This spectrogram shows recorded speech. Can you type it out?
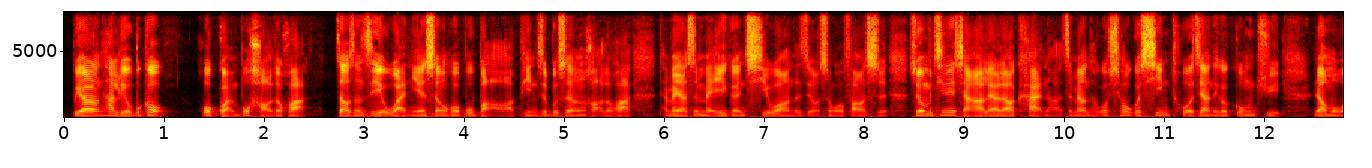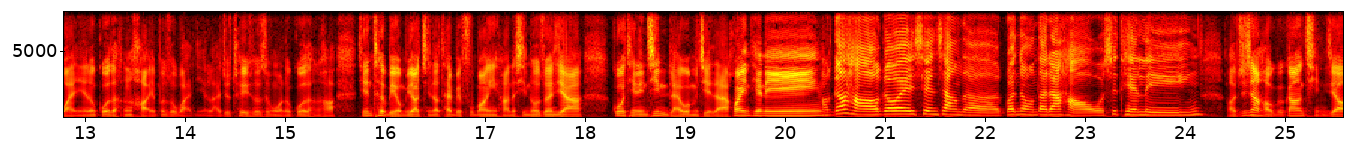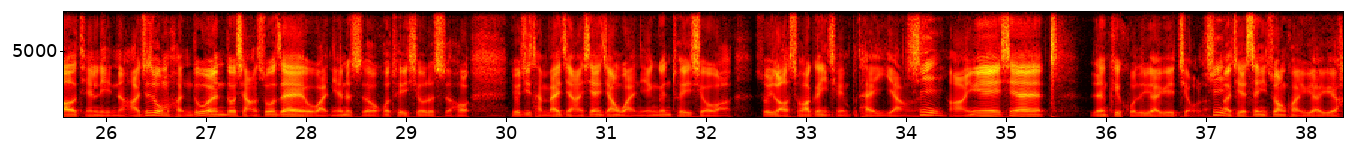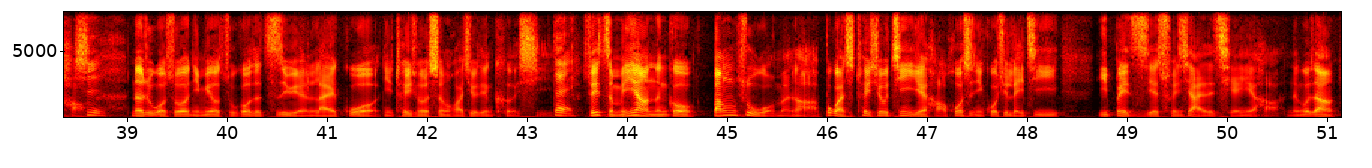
不要让它留不够或管不好的话，造成自己晚年生活不保啊，品质不是很好的话，坦白讲是每一个人期望的这种生活方式。所以，我们今天想要聊聊看啊，怎么样透过透过信托这样的一个工具，让我们晚年都过得很好，也不能说晚年了，就退休生活都过得很好。今天特别我们邀请到台北富邦银行的信托专家郭田林经理来为我们解答，欢迎田林。好哥好，各位线上的观众大家好，我是田林。好，就像好哥刚刚请教田林的哈，就是我们很多人都想说，在晚年的时候或退休的时候，尤其坦白讲，现在讲晚年跟退休啊。说句老实话，跟以前不太一样了。是啊，因为现在人可以活得越来越久了，而且身体状况也越来越好。是。那如果说你没有足够的资源来过你退休的生活，就有点可惜。对。所以怎么样能够帮助我们啊？不管是退休金也好，或是你过去累积一辈子这些存下来的钱也好，能够让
